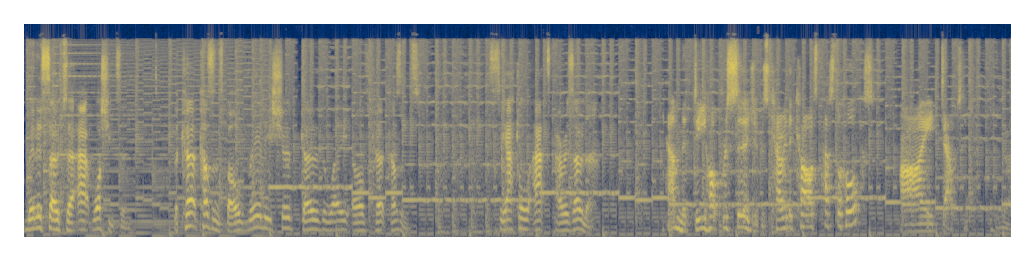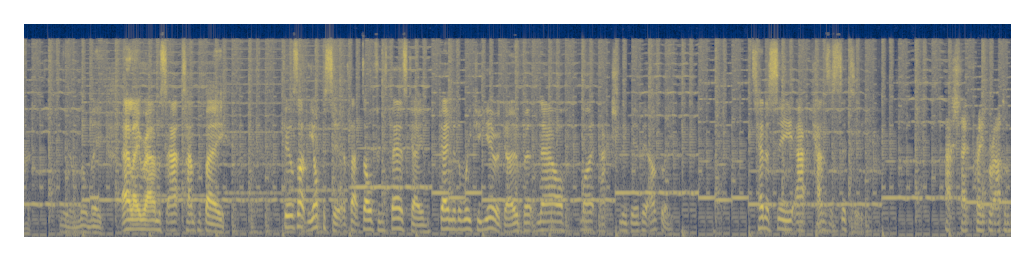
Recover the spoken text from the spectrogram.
Minnesota at Washington. The Kirk Cousins Bowl really should go the way of Kirk Cousins. Seattle at Arizona. Can the D Hop resurgence carry the cards past the Hawks? I doubt it. No, no, not me. LA Rams at Tampa Bay. Feels like the opposite of that Dolphins Bears game. Game of the week a year ago, but now might actually be a bit ugly. Tennessee at Kansas City. Hashtag pray for Adam.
